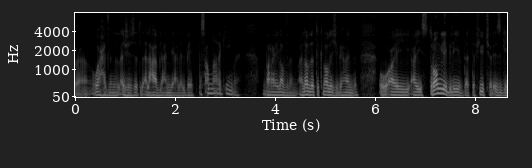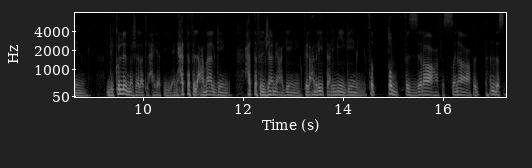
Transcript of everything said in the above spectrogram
آه، واحد من الأجهزة الألعاب اللي عندي على البيت بس I'm not a gamer but I love them. I love the technology behind them. I, I strongly believe that the future is gaming بكل المجالات الحياتية يعني حتى في الأعمال gaming حتى في الجامعة gaming في العملية التعليمية gaming في الطب في الزراعة في الصناعة في الهندسة.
